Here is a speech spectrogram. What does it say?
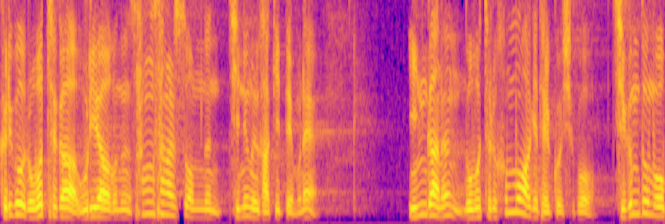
그리고 로버트가 우리라고는 상상할 수 없는 지능을 갖기 때문에 인간은 로버트를 흠모하게 될 것이고 지금도 뭐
